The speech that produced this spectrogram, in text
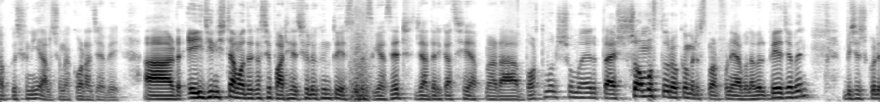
সব কিছু নিয়ে আলোচনা করা যাবে। আর এই জিনিসটা আমাদের কাছে পাঠিয়েছিল কিন্তু এস এম এস গ্যাজেট যাদের কাছে আপনারা বর্তমান সময়ের প্রায় সমস্ত রকমের স্মার্টফোনে অ্যাভেলেবেল পেয়ে যাবেন। বিশেষ করে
